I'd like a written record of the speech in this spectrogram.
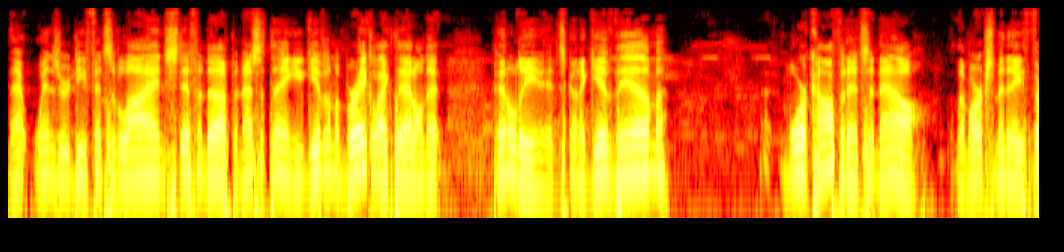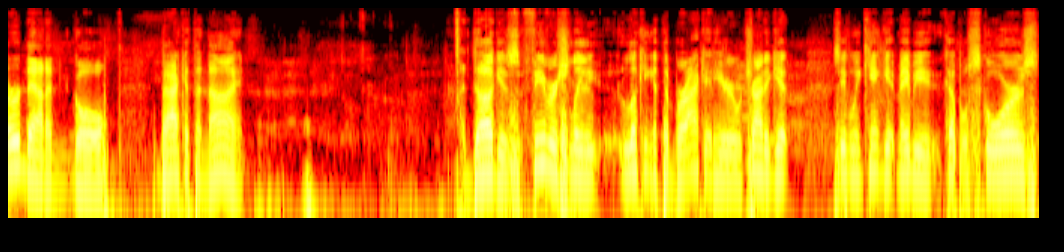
That Windsor defensive line stiffened up. And that's the thing. You give them a break like that on that penalty, it's going to give them more confidence. And now the marksman in a third down and goal back at the nine. Doug is feverishly looking at the bracket here. We're trying to get see if we can't get maybe a couple scores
